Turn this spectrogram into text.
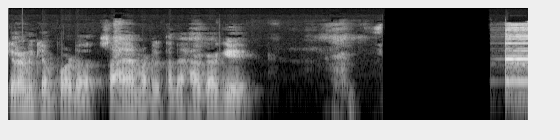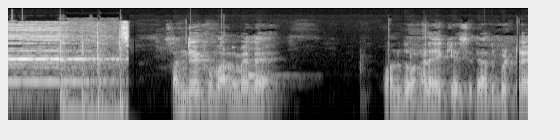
ಕಿರಣ್ ಕೆಂಪಾಡ್ ಸಹಾಯ ಮಾಡಿರ್ತಾನೆ. ಹಾಗಾಗಿ ಸಂಜಯ್ ಕುಮಾರ್ ಮೇಲೆ ಒಂದು ಹಳೆಯ ಕೇಸ್ ಇದೆ. ಅದು ಬಿಟ್ರೆ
